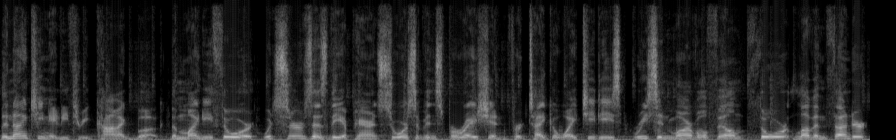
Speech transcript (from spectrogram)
The 1983 comic book, The Mighty Thor, which serves as the apparent source of inspiration for Taika Waititi's recent Marvel film Thor Love and Thunder,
